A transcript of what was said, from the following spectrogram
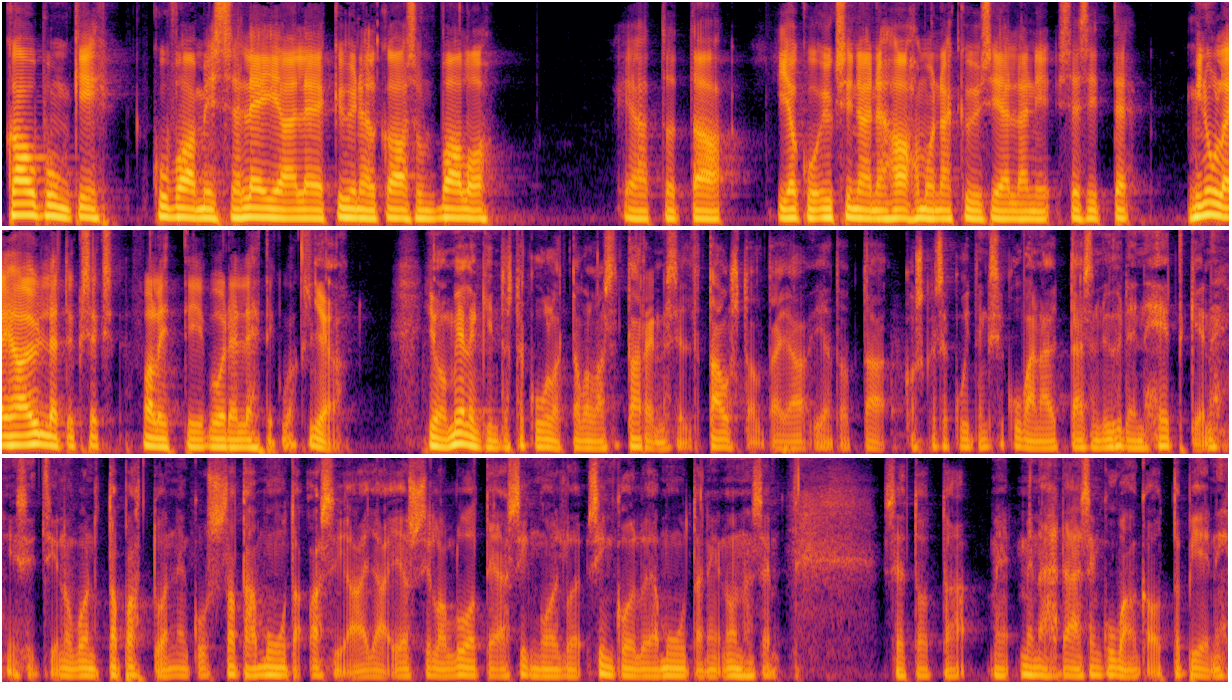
kaupunkikuva, missä leijailee kyynelkaasun valo ja tota, joku yksinäinen hahmo näkyy siellä, niin se sitten minulle ihan yllätykseksi valittiin vuoden lehtikuvaksi. Yeah. Joo, mielenkiintoista kuulla tavallaan se tarina sieltä taustalta, ja, ja tota, koska se kuitenkin se kuva näyttää sen yhden hetken, ja sitten siinä on voinut tapahtua niin kuin sata muuta asiaa, ja jos sillä on luote ja sinkoilu, sinkoilu ja muuta, niin onhan se, se tota, me, me nähdään sen kuvan kautta pieni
